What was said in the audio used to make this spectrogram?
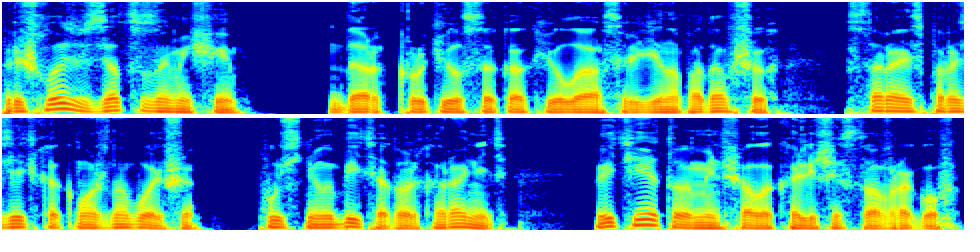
Пришлось взяться за мечи. Дарк крутился, как юла, среди нападавших, стараясь поразить как можно больше. Пусть не убить, а только ранить, ведь и это уменьшало количество врагов.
